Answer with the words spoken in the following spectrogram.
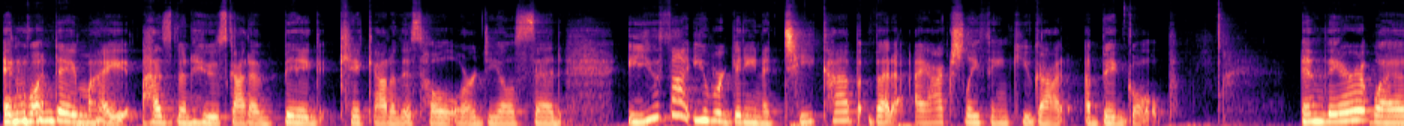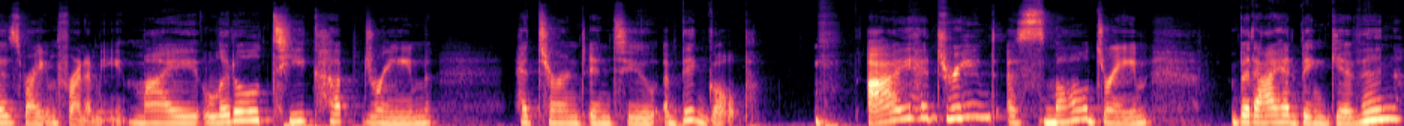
And one day, my husband, who's got a big kick out of this whole ordeal, said, You thought you were getting a teacup, but I actually think you got a big gulp. And there it was right in front of me. My little teacup dream had turned into a big gulp. I had dreamed a small dream but I had been given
